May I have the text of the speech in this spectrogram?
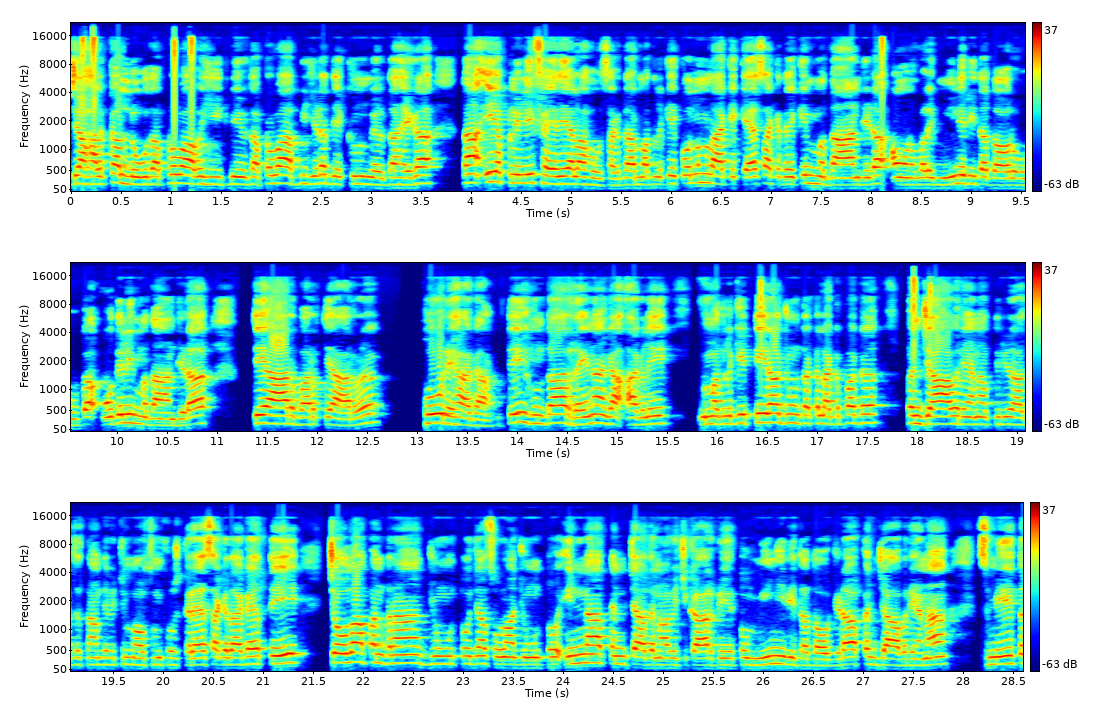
ਜਾਂ ਹਲਕਾ ਲੋ ਦਾ ਪ੍ਰਭਾਵ ਹੀਟ ਵੇਵ ਦਾ ਪ੍ਰਭਾਵ ਵੀ ਜਿਹੜਾ ਦੇਖਣ ਨੂੰ ਮਿਲਦਾ ਹੈਗਾ, ਤਾਂ ਇਹ ਆਪਣੇ ਲਈ ਫਾਇਦੇ ਵਾਲਾ ਹੋ ਸਕਦਾ। ਮਤਲਬ ਕਿ ਕੁੱਲ ਮਿਲਾ ਕੇ ਕਹਿ ਸਕਦੇ ਹਾਂ ਕਿ ਮੈਦਾਨ ਜਿਹੜਾ ਆਉਣ ਵਾਲੀ ਮੀਂਹ ਦਾ ਦੌਰ ਹੋਊਗਾ, ਉਹਦੇ ਲਈ ਮੈਦਾਨ ਜਿਹੜਾ ਤਿਆਰ ਬਰ ਤਿਆਰ ਹੋ ਰਿਹਾਗਾ। ਤੇ ਹੁੰਦਾ ਰਹਿਣਾਗਾ ਅਗਲੇ ਮਤਲਬ ਕਿ 13 ਜੂਨ ਤੱਕ ਲਗਭਗ ਪੰਜਾਬ, ਹਰਿਆਣਾ ਉੱਤਰੀ ਰਾਜਸਥਾਨ ਦੇ ਵਿੱਚ ਮੌਸਮ ਖੁਸ਼ਕ ਰਹਿ ਸਕਦਾ ਹੈਗਾ ਤੇ 14 15 ਜੂਨ ਤੋਂ ਜਾਂ 16 ਜੂਨ ਤੋਂ ਇਨ੍ਹਾਂ ਤਿੰਨ ਚਾਰ ਦਿਨਾਂ ਵਿਚਕਾਰ ਫੇਰ ਤੋਂ ਮੀਂਹ ਹਨੇਰੀ ਦਾ ਦੌਰ ਜਿਹੜਾ ਪੰਜਾਬ, ਹਰਿਆਣਾ ਸਮੇਤ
